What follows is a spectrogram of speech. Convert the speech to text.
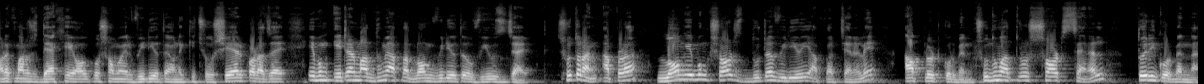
অনেক মানুষ দেখে, অল্প সময়ের ভিডিওতে অনেক কিছু শেয়ার করা যায় এবং এটার মাধ্যমে আপনার লং ভিডিওতেও ভিউজ যায়। সুতরাং আপনারা লং এবং শর্টস দুটো ভিডিওই আপনার চ্যানেলে আপলোড করবেন। শুধুমাত্র শর্টস চ্যানেল তৈরি করবেন না।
